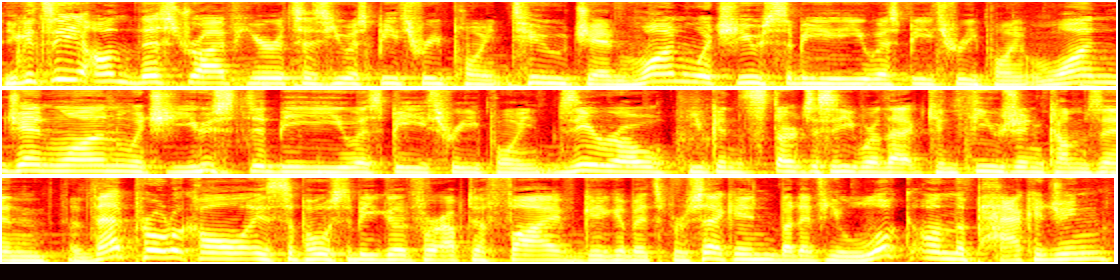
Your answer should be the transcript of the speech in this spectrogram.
You can see on this drive here, it says USB 3.2 Gen 1, which used to be USB 3.1 Gen 1, which used to be USB 3.0. You can start to see where that confusion comes in. That protocol is supposed to be good for up to 5 gigabits per second, second, but if you look on the packaging,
